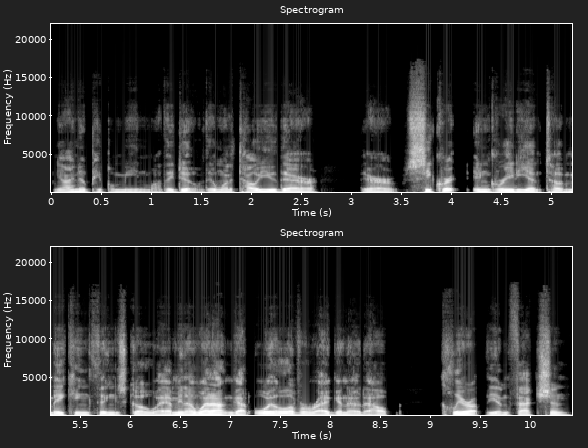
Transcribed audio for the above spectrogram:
You know, I know people mean well. They do. They want to tell you their their secret ingredient to making things go away. I mean, I went out and got oil of oregano to help clear up the infection.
